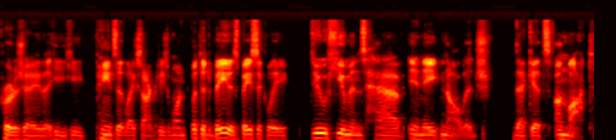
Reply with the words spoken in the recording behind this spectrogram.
protege, that he he paints it like Socrates won. But the debate is basically: Do humans have innate knowledge that gets unlocked,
